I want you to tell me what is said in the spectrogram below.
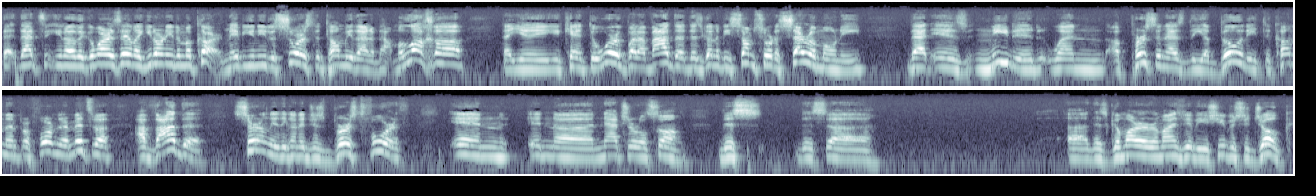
that, that's you know the Gemara is saying like you don't need a makar. Maybe you need a source to tell me that about malacha that you you can't do work, but avada there's going to be some sort of ceremony that is needed when a person has the ability to come and perform their mitzvah, avada, certainly they're going to just burst forth in in a natural song. This this uh, uh, this Gemara reminds me of a yeshivish joke.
